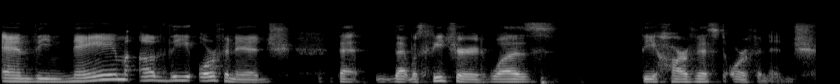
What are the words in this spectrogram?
and the name of the orphanage that that was featured was the Harvest Orphanage.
